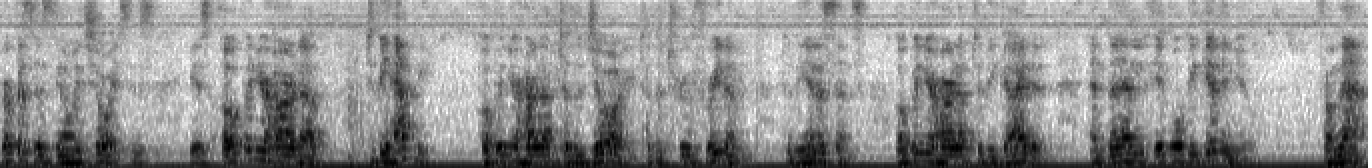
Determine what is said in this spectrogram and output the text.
purpose is the only choice, is, is open your heart up to be happy. Open your heart up to the joy, to the true freedom, to the innocence. Open your heart up to be guided, and then it will be given you from that.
